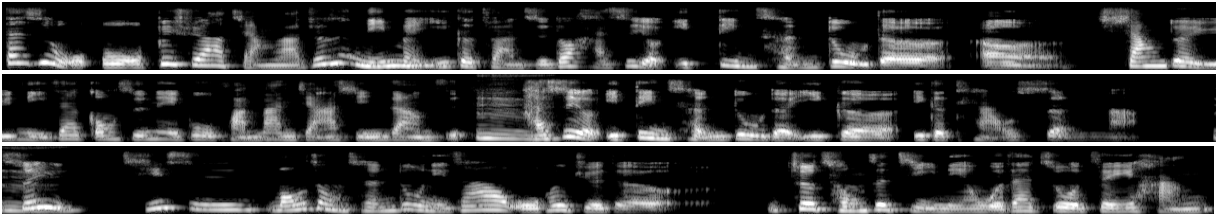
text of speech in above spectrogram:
但是我我必须要讲啦，就是你每一个转职都还是有一定程度的呃，相对于你在公司内部缓慢加薪这样子，嗯，还是有一定程度的一个一个调升啦。嗯，所以其实某种程度，你知道，我会觉得。就从这几年我在做这一行，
